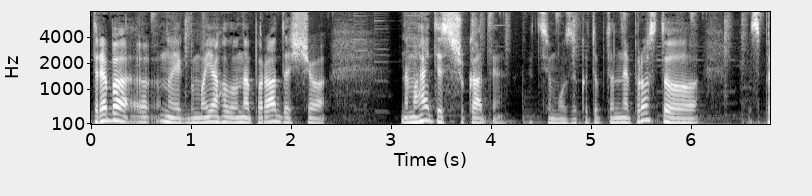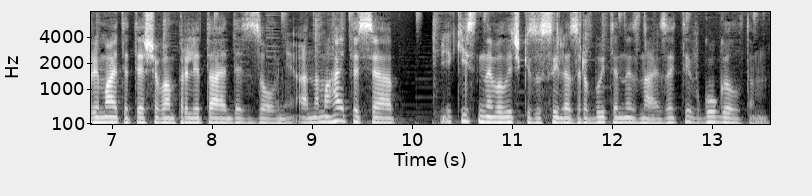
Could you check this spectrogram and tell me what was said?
треба, е, ну якби моя головна порада, що намагайтесь шукати цю музику. Тобто не просто сприймайте те, що вам прилітає десь ззовні, а намагайтеся якісь невеличкі зусилля зробити, не знаю, зайти в Google, там,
